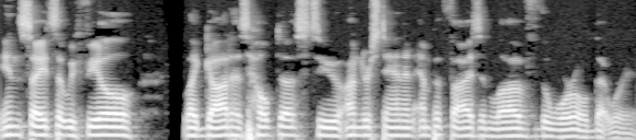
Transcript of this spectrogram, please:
Insights that we feel like God has helped us to understand and empathize and love the world that we're in.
